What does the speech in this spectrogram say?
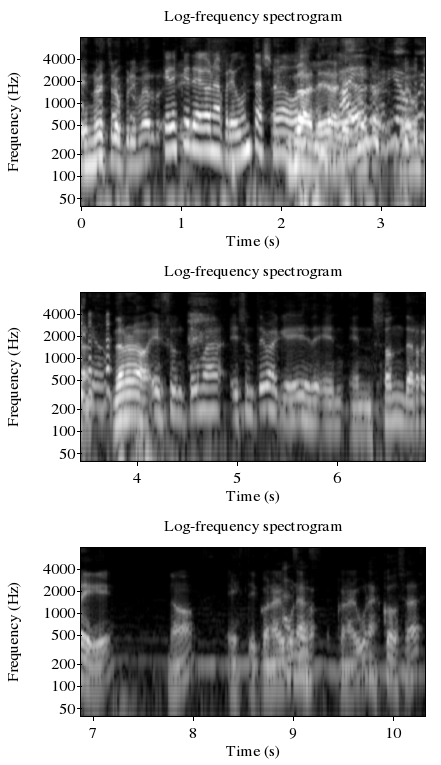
es nuestro primer ¿Querés que te haga una pregunta yo a vos? Dale, dale. realidad? pregunta- pregunta. No, no, no, es un tema, es un tema que es de- en, en son de reggae, ¿no? Este, con algunas, con algunas cosas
